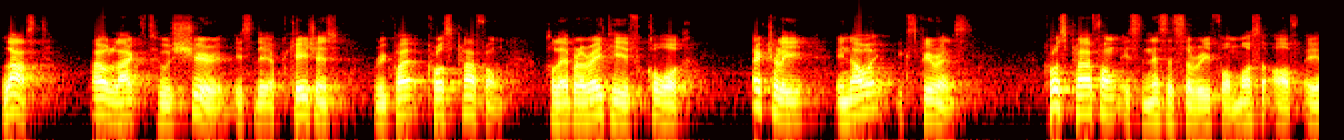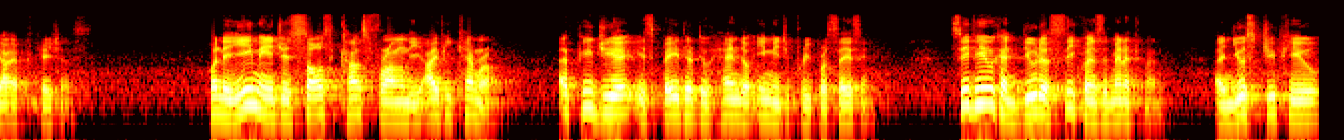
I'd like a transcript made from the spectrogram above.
Last, I would like to share is the applications require cross-platform, collaborative co-work. Actually, in our experience, cross-platform is necessary for most of AI applications. When the image source comes from the IP camera, FPGA is better to handle image preprocessing. CPU can do the sequence management and use GPU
